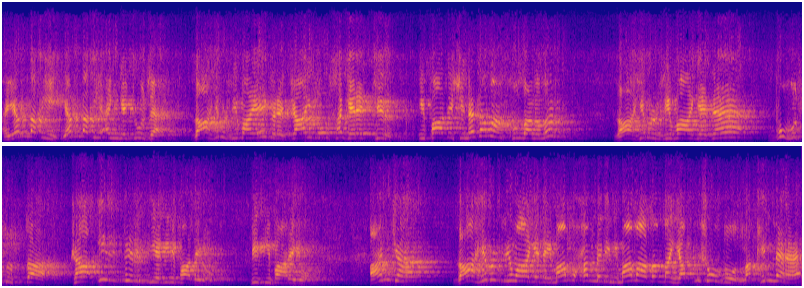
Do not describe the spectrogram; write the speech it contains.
feyenbagi yenbagi en yecuze zahir rivayeye göre caiz olsa gerektir ifadesi ne zaman kullanılır? zahir rivayede bu hususta caizdir diye bir ifade yok. Bir ibare yok. Ancak zahir rivayede İmam Muhammed'in İmam-ı Azam'dan yapmış olduğu nakillere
